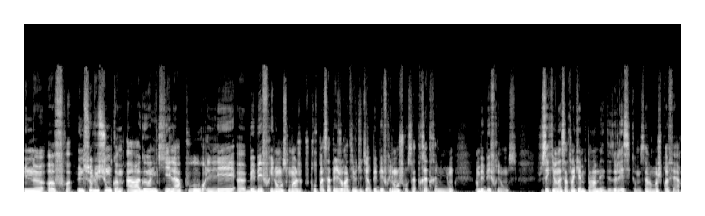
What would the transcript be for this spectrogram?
une offre, une solution comme Aragon qui est là pour les euh, bébés freelance. Moi, je, trouve pas ça péjoratif de dire bébé freelance, je trouve ça très très mignon, un bébé freelance. Je sais qu'il y en a certains qui aiment pas, mais désolé, c'est comme ça, moi je préfère.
